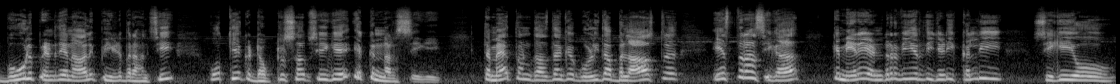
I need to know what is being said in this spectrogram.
ਬੂਲ ਪਿੰਡ ਦੇ ਨਾਲ ਭੀੜ ਬ੍ਰਾਂਚ ਸੀ। ਉੱਥੇ ਇੱਕ ਡਾਕਟਰ ਸਾਹਿਬ ਸੀਗੇ ਇੱਕ ਨਰਸ ਸੀਗੀ। ਤੇ ਮੈਂ ਤੁਹਾਨੂੰ ਦੱਸਦਾ ਕਿ ਗੋਲੀ ਦਾ ਬਲਾਸਟ ਇਸ ਤਰ੍ਹਾਂ ਸੀਗਾ ਕਿ ਮੇਰੇ ਅੰਡਰਵੀਅਰ ਦੀ ਜਿਹੜੀ ਕੱਲੀ ਸੀਗੀ ਉਹ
